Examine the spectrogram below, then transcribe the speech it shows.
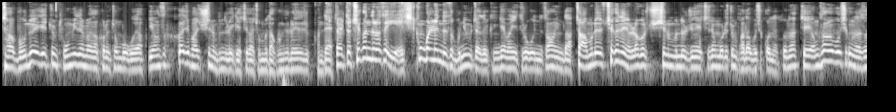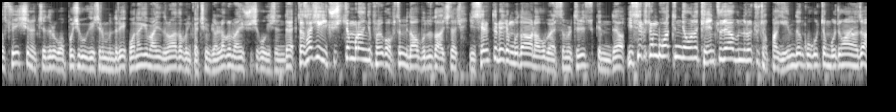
자, 모두에게 좀 도움이 될 만한 그런 정보고요. 이 영상 끝까지 봐주시는 분들에게 제가 전부 다 공유를 해드릴 건데, 자, 일단 최근 들어서 이 엑시콘 관련 돼서 문의 문자들 굉장히 많이 들어오고 있는 상황입니다. 자, 아무래도 최근에 연락을 주시는 분들 중에 제 정보를 좀 받아보셨거나 또는 제 영상을 보시고 나서 수익 실현 제대로 맛보시고 계시는 분들이 워낙에 많이 늘어나다 보니까 지금 연락을 많이 주시고 계시는데, 자, 사실 이 주식 정보라는 게 별거 없습니다. 모두 다 아시다시피 이 세력들의 정보다라고 말씀을 드릴 수 있겠는데요. 이 세력 정보 같은 경우는 개인 투자자분들은 좀 접하기 힘든 고급 정보 중 하나죠.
